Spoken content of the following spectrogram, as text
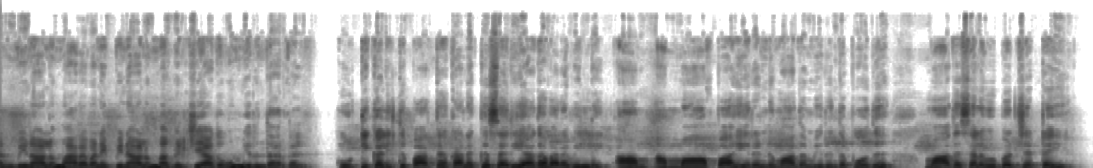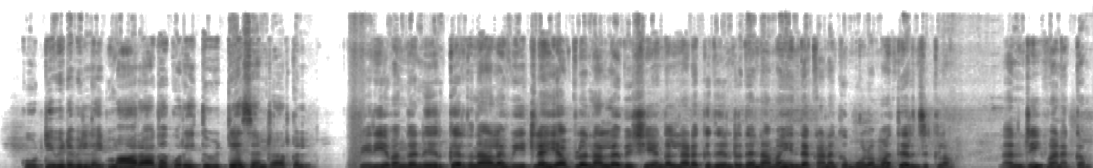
அன்பினாலும் அரவணைப்பினாலும் மகிழ்ச்சியாகவும் இருந்தார்கள். கூட்டி கழித்து பார்க்க கணக்கு சரியாக வரவில்லை. ஆம் அம்மா அப்பா இரண்டு மாதம் இருந்தபோது மாத செலவு பட்ஜெட்டை கூட்டிவிடவில்லை. மாறாக குறைத்துவிட்டே சென்றார்கள். பெரியவங்கன்னு இருக்கிறதுனால வீட்டில் எவ்வளோ நல்ல விஷயங்கள் நடக்குதுன்றதை நம்ம இந்த கணக்கு மூலமாக தெரிஞ்சுக்கலாம். நன்றி வணக்கம்.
